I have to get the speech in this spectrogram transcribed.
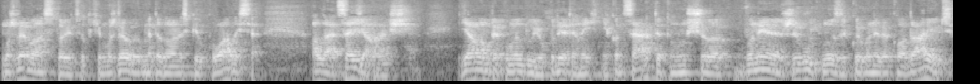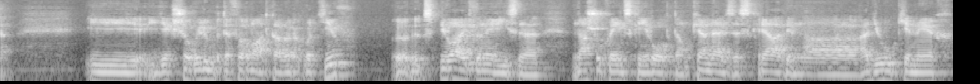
Можливо, на 100%, можливо, ми давно не спілкувалися, але це явище. Я вам рекомендую ходити на їхні концерти, тому що вони живуть музикою, вони викладаються. І якщо ви любите формат кавер-гуртів, е, співають вони різне. Наш український рок, там Піанельзе, Скрябіна, Гадюкіних,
